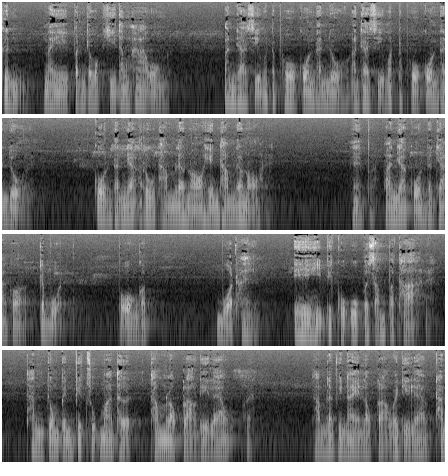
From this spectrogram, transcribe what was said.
ขึ้นในปัญจวัคคีย์ทั้งห้าองค์อัญญาสีวัตโพโกนทันโย อัญญาสีวัตโพโกนทันโย โกนทัญญะรู้ธรรมแล้วหนอเห็นธรรมแล้วหนอ พัญญาโกนทัญญาก็จะบวช พระองค์ก็บวชให้ เอหิภิกขุอุปสัมปทา ท่านจงเป็นภิกษุมาเถิดทำเรากล่าวดีแล้วทำและวินัยเรากล่าวไว้ดีแล้ว ท่าน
